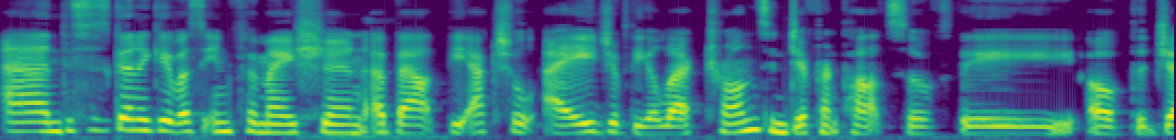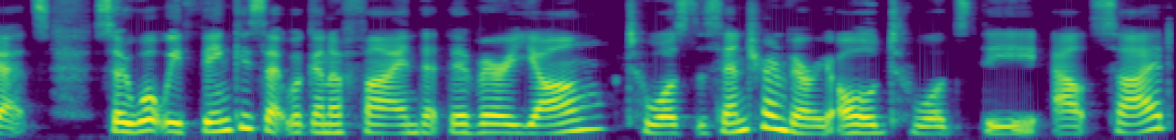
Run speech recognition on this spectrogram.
And this is going to give us information about the actual age of the electrons in different parts of the, of the jets. So what we think is that we're going to find that they're very young towards the center and very old towards the outside.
